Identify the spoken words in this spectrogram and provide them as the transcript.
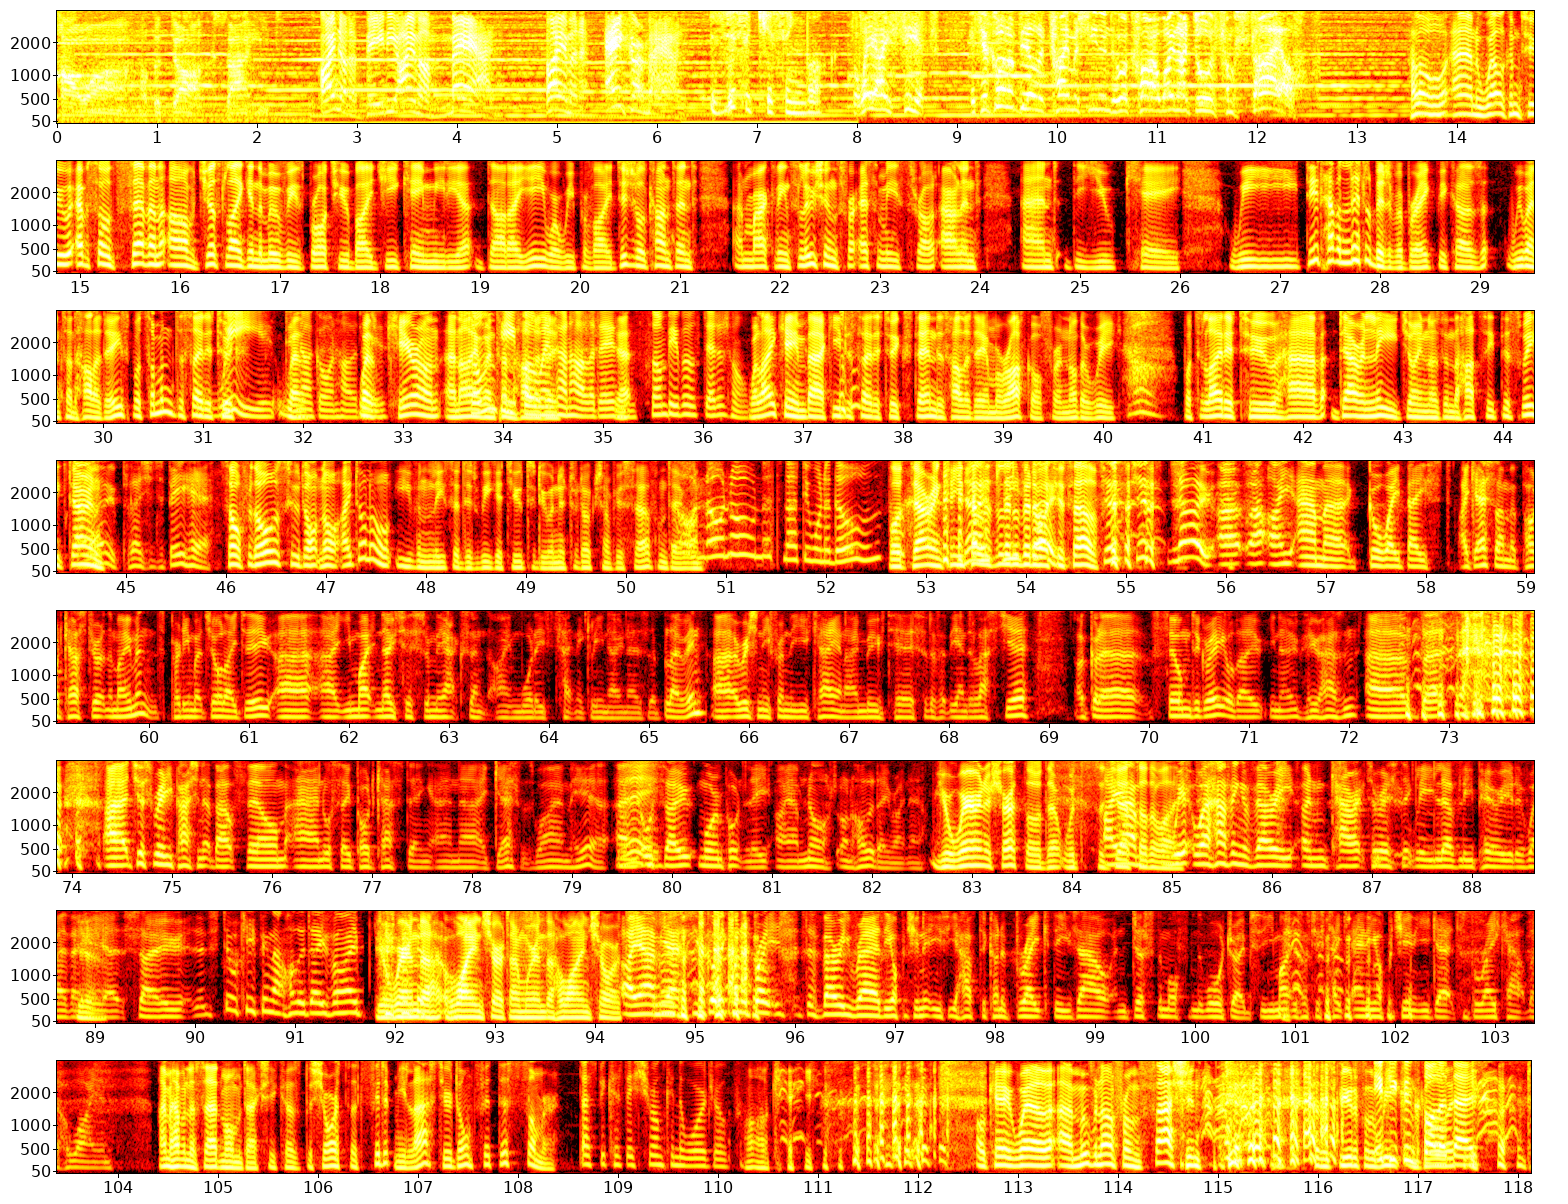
power of the dark side. I'm not a baby, I'm a man. I am an anchor man. Is this a kissing book? The way I see it, if you're gonna build a time machine into a car, why not do it with some style? Hello and welcome to episode 7 of Just Like in the Movies, brought to you by gkmedia.ie, where we provide digital content and marketing solutions for SMEs throughout Ireland and the UK. We did have a little bit of a break because we went on holidays, but someone decided to. We did not go on holidays. Well. Kieran and I went on holidays. Some people went on holidays Yeah. and some people stayed at home. Well, I came back. He decided to extend his holiday in Morocco for another week. But delighted to have Darren Lee join us in the hot seat this week. Darren, Hello, pleasure to be here. so for those who don't know, I don't know even Lisa, did we get you to do an introduction of yourself on day oh one? no, no, let's not do one of those. But Darren, can you tell us a little bit about don't. yourself? Just, just no. Uh, I am a Galway-based. I guess I'm a podcaster at the moment. It's pretty much all I do. Uh, uh, you might notice from the accent, I'm what is technically known as a blow-in. Uh, originally from the UK, and I moved here sort of at the end of last year. I've got a film degree, although you know who hasn't. Uh, but uh, just really passionate about film and also podcasting, and uh, I guess that's why I'm here. And Hey. also, more importantly, I am not on holiday right now. You're wearing a shirt though that would suggest otherwise. We're, we're having a very uncharacteristically lovely period of weather Yeah. here, so still keeping that holiday vibe. You're wearing the Hawaiian shirt. I'm wearing the Hawaiian shorts. I am, yes. You've got to kind of break the very rare the opportunities you have to kind of break these out and dust them off from the wardrobe. So you might as well just take any opportunity you get to break out the Hawaiian. I'm having a sad moment actually because the shorts that fitted me last year don't fit this summer. That's because they shrunk in the wardrobe. Okay. okay, well, uh, moving on from fashion for this beautiful If week you can call it that.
